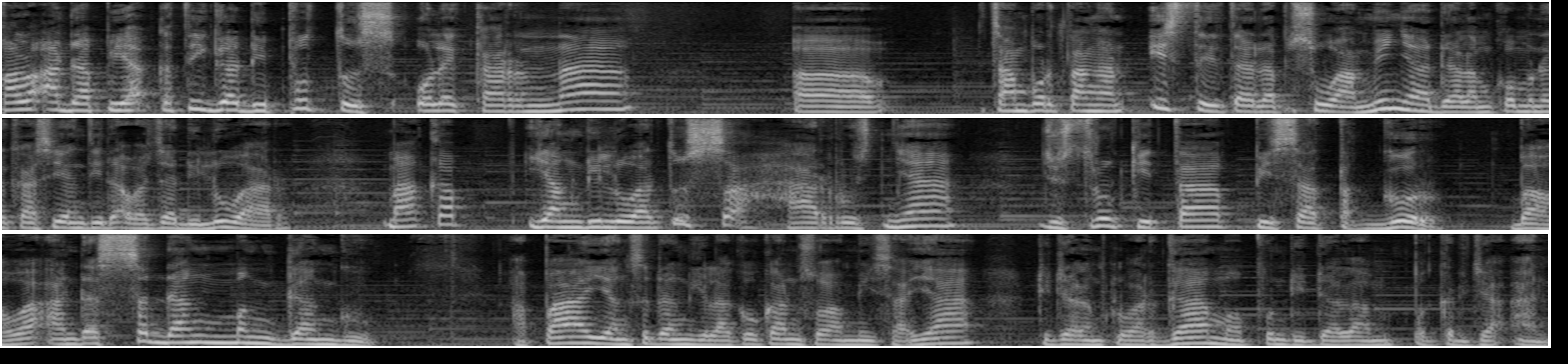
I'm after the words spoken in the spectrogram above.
Kalau ada pihak ketiga diputus oleh karena eh, campur tangan istri terhadap suaminya dalam komunikasi yang tidak wajar di luar, maka yang di luar itu seharusnya justru kita bisa tegur bahwa Anda sedang mengganggu apa yang sedang dilakukan suami saya di dalam keluarga maupun di dalam pekerjaan.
